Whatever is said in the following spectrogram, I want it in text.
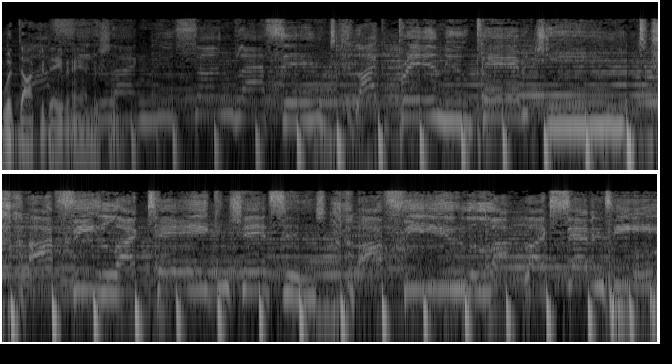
with Dr. David Anderson. Like new sunglasses, like a brand new pair of jeans. I feel like taking chances. I feel a lot like 17.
